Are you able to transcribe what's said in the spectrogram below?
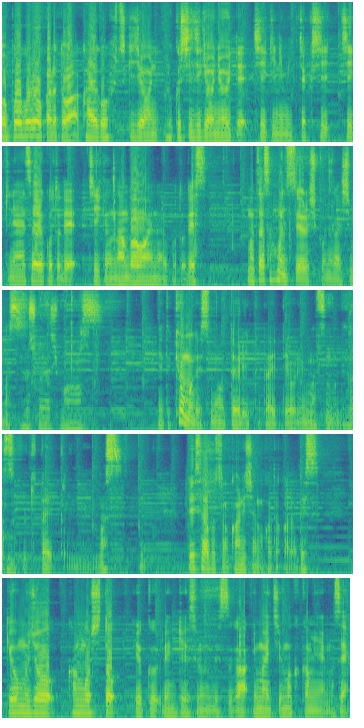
トップオブローカルとは介護福祉事業に福祉事業において地域に密着し、地域に愛されることで地域のナンバーワンになることです。松田さん、本日よろしくお願いします。よろしくお願いします。えっ、と、今日もですね、お便りいただいておりますので、早速いきたいと思います。デイサービスの管理者の方からです。業務上、看護師とよく連携するんですが、いまいちうまく噛み合いません。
